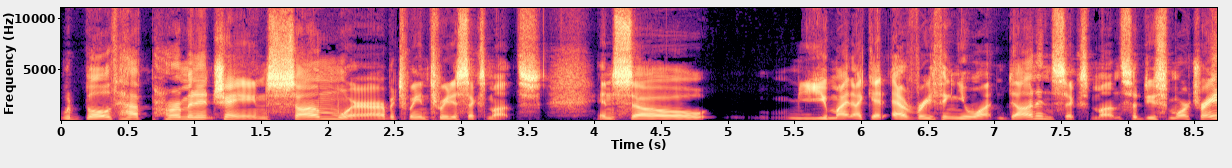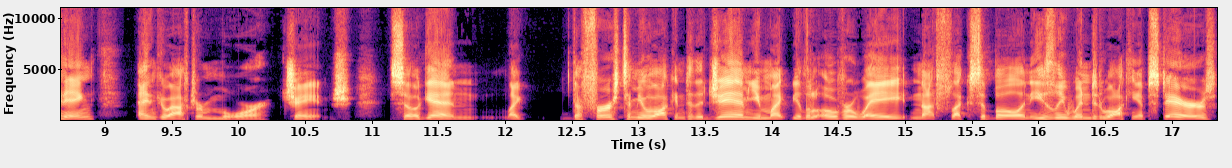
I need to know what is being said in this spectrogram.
would both have permanent change somewhere between three to six months. And so you might not get everything you want done in six months so do some more training and go after more change. So again the first time you walk into the gym, you might be a little overweight, not flexible, and easily winded walking upstairs.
